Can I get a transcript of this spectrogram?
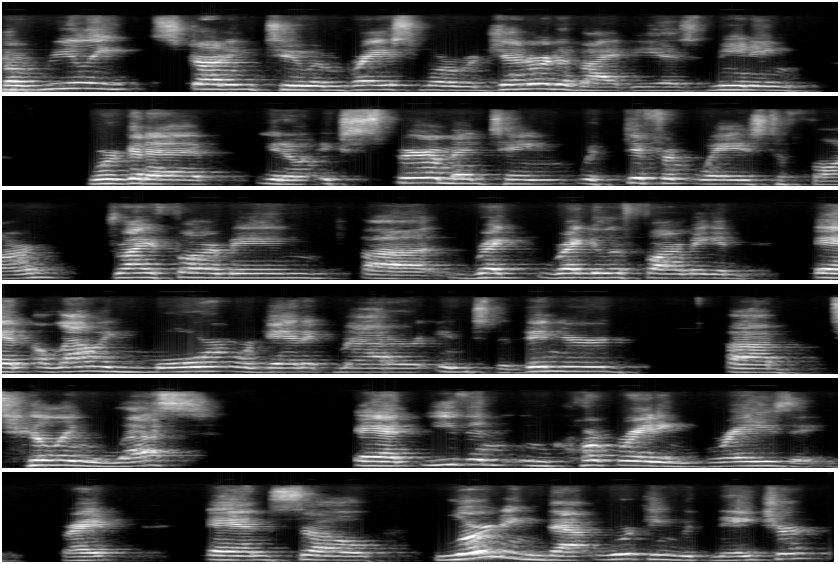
but really starting to embrace more regenerative ideas, meaning we're to, you know, experimenting with different ways to farm dry farming, uh, reg- regular farming, and and allowing more organic matter into the vineyard, um, tilling less, and even incorporating grazing, right? And so learning that working with nature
